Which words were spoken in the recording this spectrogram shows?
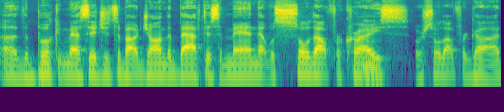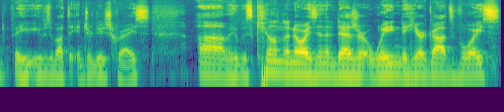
uh, the book message. It's about john the baptist a man that was sold out for christ or sold out for god. He, he was about to introduce christ. Um, he was killing the noise in the desert waiting to hear god's voice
